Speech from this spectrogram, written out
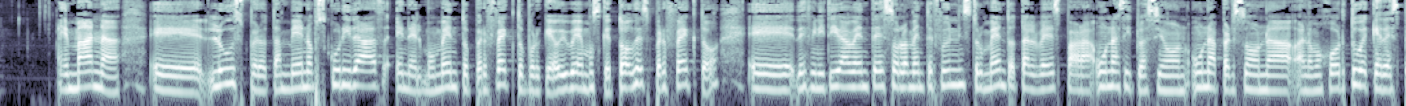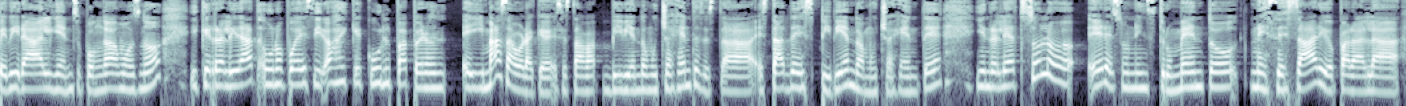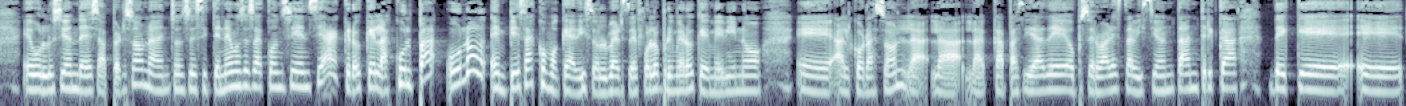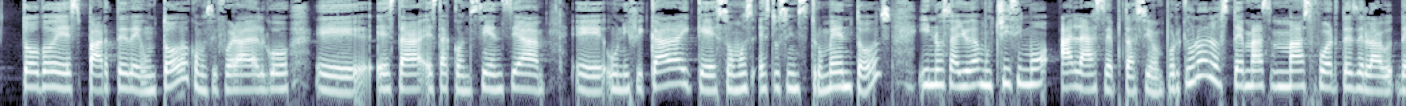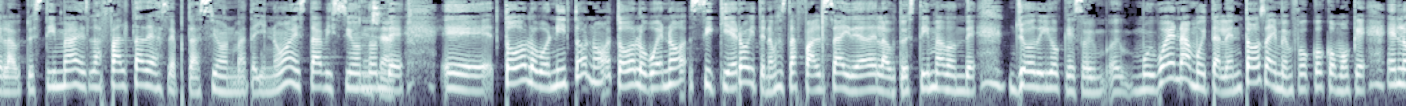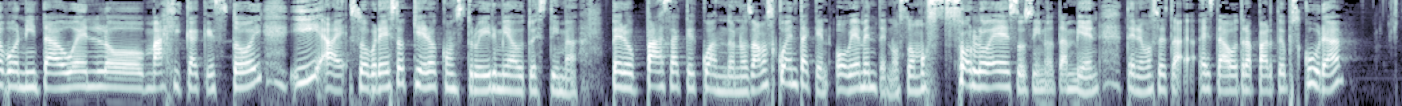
emana eh, luz, pero también obscuridad en el momento perfecto, porque hoy vemos que todo es perfecto, eh, definitivamente solamente fue un instrumento tal vez para una situación, una persona, a lo mejor tuve que despedir a alguien, supongamos, ¿no? Y que en realidad uno puede decir, ay, qué culpa, pero, y más ahora que se estaba viviendo mucha gente, se está, está despidiendo a mucha gente, y en realidad solo eres un instrumento necesario para la evolución de esa persona. Entonces, si tenemos esa conciencia, creo que la culpa, uno, empieza como que a disolverse. Fue lo primero que me vino eh, al corazón, la, la, la capacidad de observar esta visión tántrica de que eh, todo es parte de un todo, como si fuera algo, eh, esta, esta conciencia eh, unificada y que somos estos instrumentos y nos ayuda muchísimo a la aceptación, porque uno de los temas más fuertes de la, de la autoestima es la falta de aceptación, Matei, ¿no? Esta visión donde eh, todo lo bonito, ¿no? Todo lo bueno sí quiero y tenemos esta falsa idea de la autoestima donde yo digo que soy eh, muy buena, muy talentosa y me enfoco como que en lo bonita o en lo mágica que estoy y sobre eso quiero construir mi autoestima. Pero pasa que cuando nos damos cuenta que obviamente no somos solo eso, sino también tenemos esta, esta otra parte oscura,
